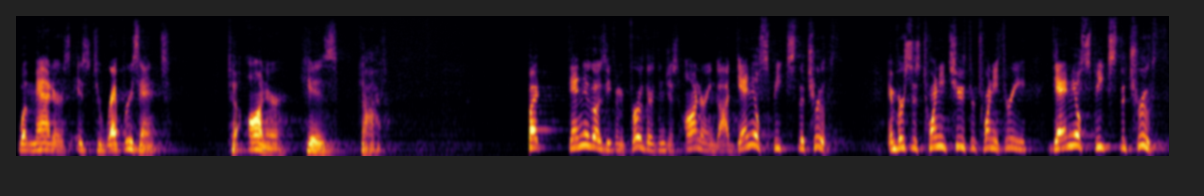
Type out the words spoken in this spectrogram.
What matters is to represent, to honor his God. But Daniel goes even further than just honoring God. Daniel speaks the truth. In verses 22 through 23, Daniel speaks the truth.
